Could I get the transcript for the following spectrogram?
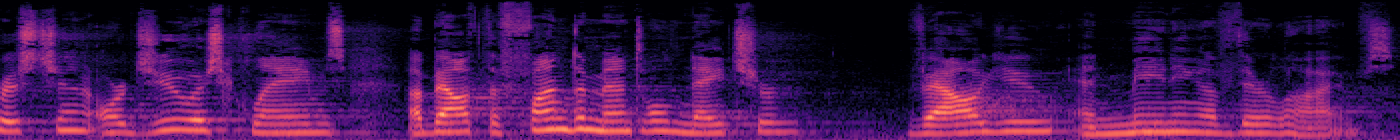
Christian, or Jewish claims about the fundamental nature, value, and meaning of their lives.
